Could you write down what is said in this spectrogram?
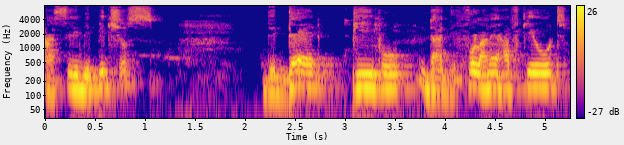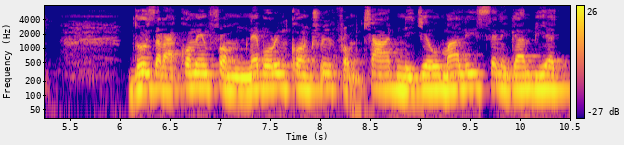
are seeing the pictures, the dead people that the Fulani have killed, those that are coming from neighboring country, from Chad, Niger, Mali, Senegambia,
